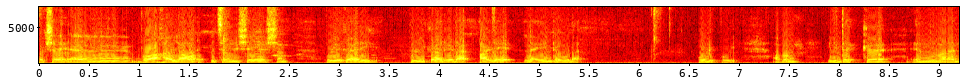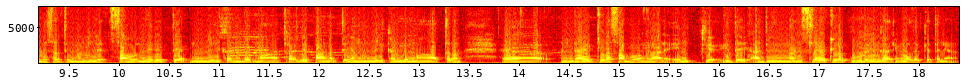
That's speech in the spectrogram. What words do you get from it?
പക്ഷേ വിവാഹമെല്ലാം ഉറപ്പിച്ചതിന് ശേഷം പുള്ളിക്കാരി പുള്ളിക്കാരിയുടെ പഴയ ലൈന്റെ കൂടെ ഓടിപ്പോയി. അപ്പം ഇതൊക്കെ എന്ന് പറയുന്നത് സത്യം പറഞ്ഞാൽ സൗന്ദര്യത്തെ മുന്നിൽ കണ്ട് മാത്രം അല്ലെ പണത്തിനെ മുന്നിൽ കണ്ട് മാത്രം ഉണ്ടായിട്ടുള്ള സംഭവങ്ങളാണ്. എനിക്ക് ഇത് അതിൽ നിന്ന് മനസ്സിലായിട്ടുള്ള കൂടുതലും കാര്യങ്ങൾ അതൊക്കെ തന്നെയാണ്.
